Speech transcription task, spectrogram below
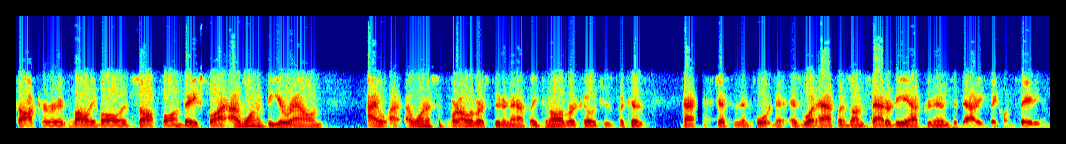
soccer and volleyball and softball and baseball. I, I want to be around. I, I- want to support all of our student athletes and all of our coaches because that's just as important as what happens on Saturday afternoons at Dowdy Ficklen Stadium.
